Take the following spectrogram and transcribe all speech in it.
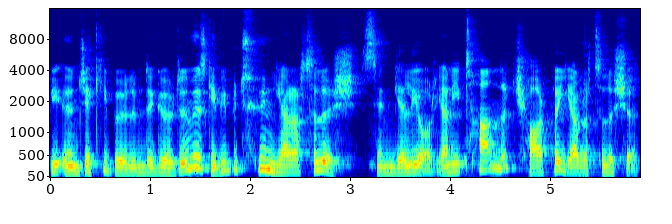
bir önceki bölümde gördüğümüz gibi bütün yaratılış simgeliyor. Yani Tanrı çarpı yaratılışı.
